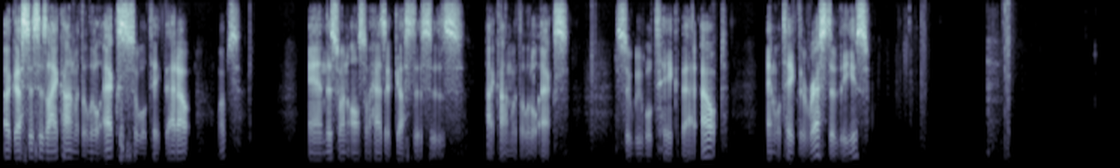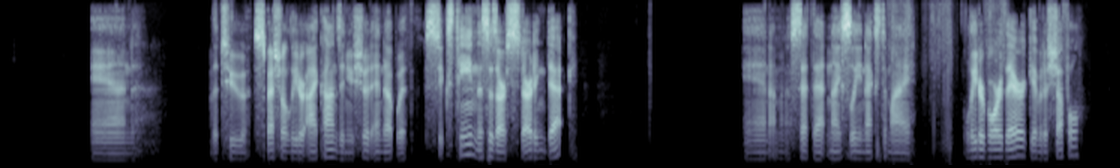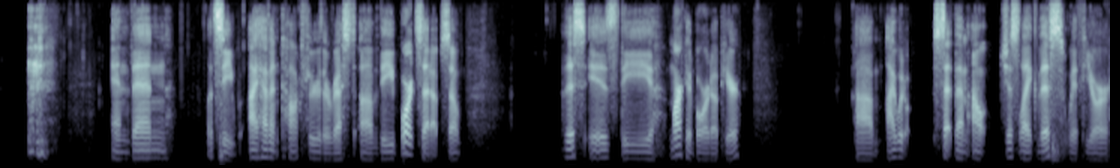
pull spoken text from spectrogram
Augustus's icon with a little X, so we'll take that out. Whoops. And this one also has Augustus's icon with a little X. So we will take that out and we'll take the rest of these and the two special leader icons and you should end up with 16. This is our starting deck. And I'm gonna set that nicely next to my leaderboard there, give it a shuffle. and then, let's see, I haven't talked through the rest of the board setup. So this is the market board up here. Um, I would set them out just like this with your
